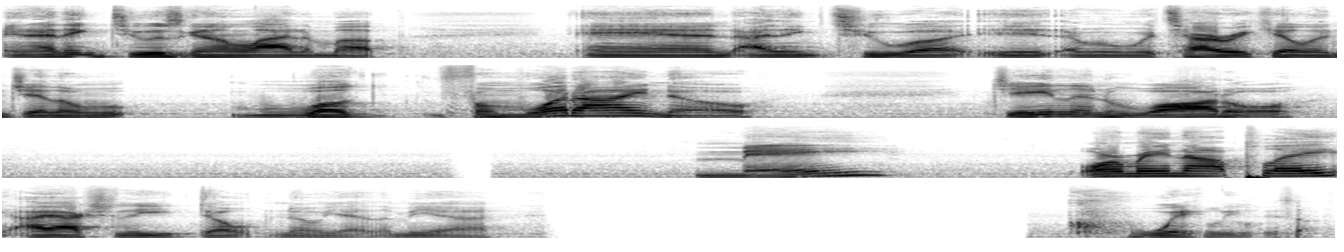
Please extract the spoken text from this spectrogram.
And I think Tua is going to light him up. And I think Tua, it, I mean, with Tyreek Hill and Jaylen, well, from what I know, Jaylen Waddle may or may not play. I actually don't know yet. Let me uh quickly this up.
